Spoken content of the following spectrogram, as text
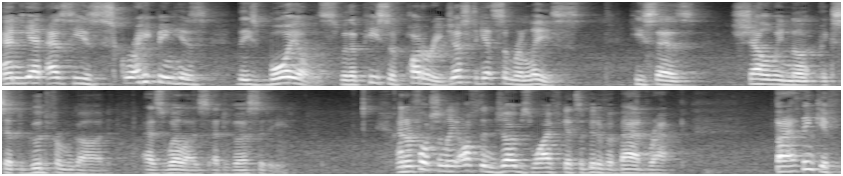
And yet, as he's scraping his, these boils with a piece of pottery just to get some release, he says, Shall we not accept good from God as well as adversity? And unfortunately, often Job's wife gets a bit of a bad rap. But I think if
